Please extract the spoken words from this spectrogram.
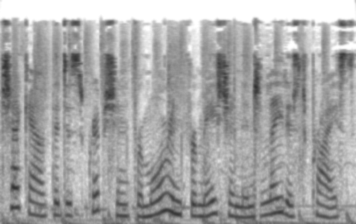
Check out the description for more information and latest price.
